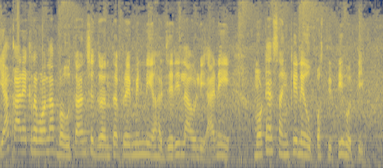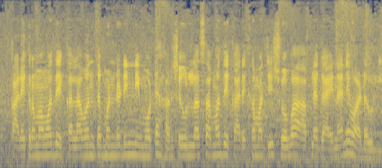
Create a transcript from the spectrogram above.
या कार्यक्रमाला बहुतांश ग्रंथप्रेमींनी हजेरी लावली आणि मोठ्या संख्येने उपस्थिती होती. कार्यक्रमामध्ये कलावंत मंडळींनी मोठ्या हर्षोल्लासामध्ये कार्यक्रमाची शोभा आपल्या गायनाने वाढवली.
